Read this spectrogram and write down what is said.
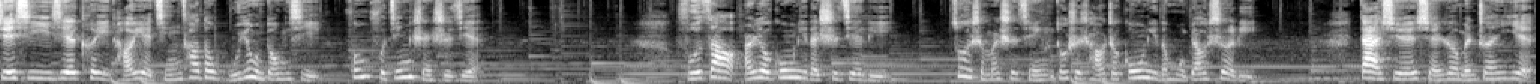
学习一些可以陶冶情操的无用东西，丰富精神世界。浮躁而又功利的世界里，做什么事情都是朝着功利的目标设立。大学选热门专业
